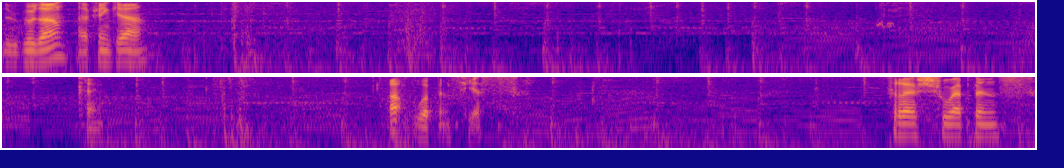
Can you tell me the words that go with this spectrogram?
Did we go down? I think yeah. Ah, weapons, yes. Fresh weapons.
